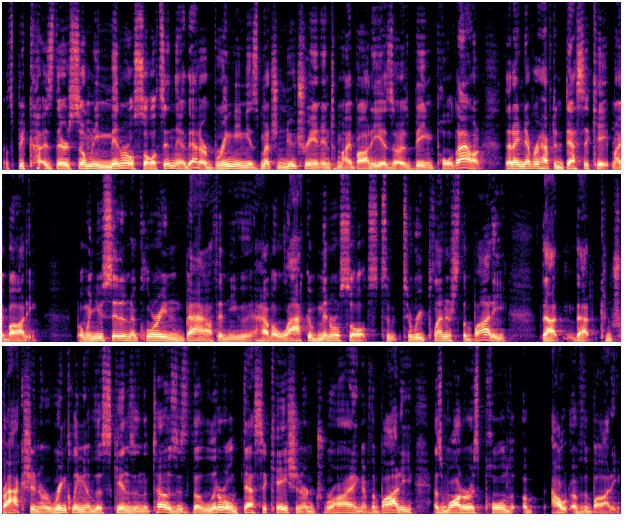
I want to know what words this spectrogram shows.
That's because there's so many mineral salts in there that are bringing as much nutrient into my body as is being pulled out that I never have to desiccate my body. But when you sit in a chlorine bath and you have a lack of mineral salts to, to replenish the body, that, that contraction or wrinkling of the skins and the toes is the literal desiccation or drying of the body as water is pulled out of the body.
